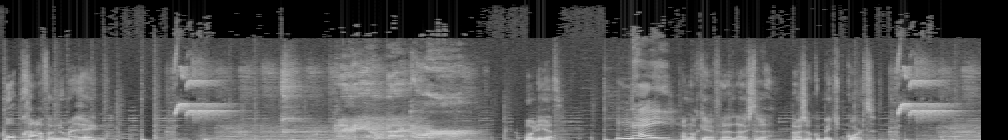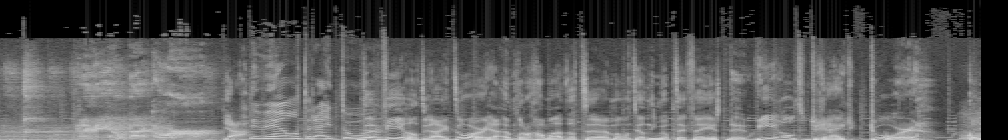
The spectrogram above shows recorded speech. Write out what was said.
opgave nummer 1. Hoorde je het? Nee. Ga nog een keer even luisteren. Hij was ook een beetje kort. Ja, De wereld draait door. De Wereld Draait Door. Ja, een programma dat eh, momenteel niet meer op tv is. De Wereld Draait Door. Kom.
